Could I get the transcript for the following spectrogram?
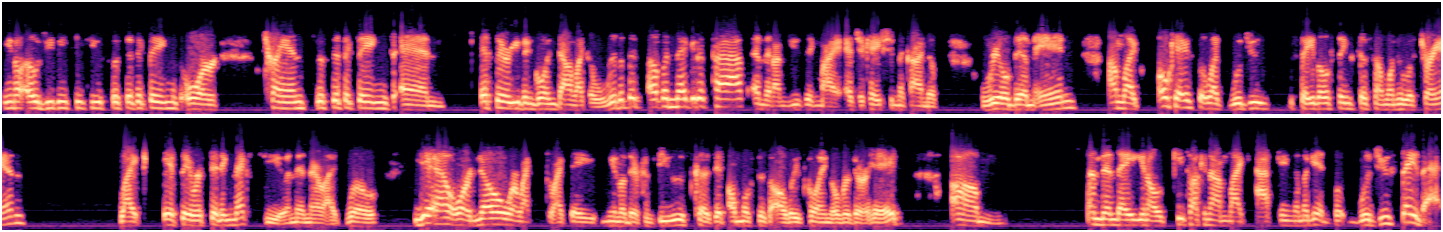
you know, LGBTQ specific things or trans specific things and if they're even going down like a little bit of a negative path and then I'm using my education to kind of reel them in, I'm like, okay, so like would you say those things to someone who is trans? Like if they were sitting next to you and then they're like, well, yeah or no or like like they you know they're confused because it almost is always going over their head. Um and then they, you know, keep talking. I'm like asking them again, but would you say that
